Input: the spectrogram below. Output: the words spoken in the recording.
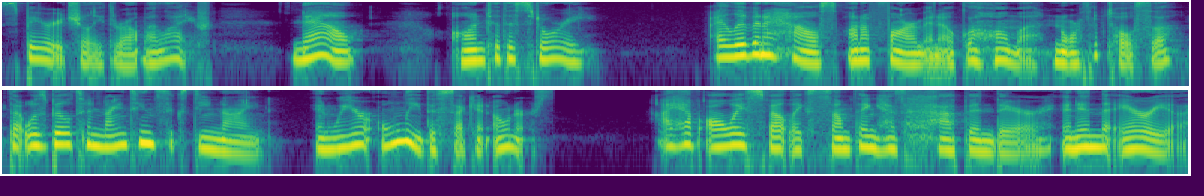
spiritually throughout my life. Now, on to the story. I live in a house on a farm in Oklahoma, north of Tulsa, that was built in 1969, and we are only the second owners. I have always felt like something has happened there and in the area.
